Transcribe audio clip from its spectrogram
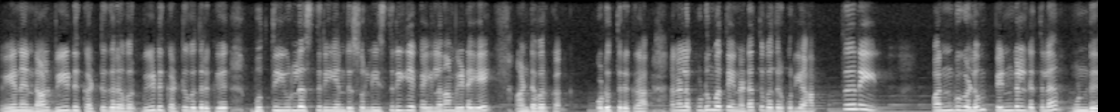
ஏனென்றால் வீடு கட்டுகிறவர் வீடு கட்டுவதற்கு புத்தியுள்ள ஸ்திரீ என்று சொல்லி ஸ்திரீய கையில் தான் வீடையே ஆண்டவர் கொடுத்திருக்கிறார். அதனால குடும்பத்தை நடத்துவதற்குரிய அத்தனை பண்புகளும் பெண்களிடத்தில் உண்டு.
